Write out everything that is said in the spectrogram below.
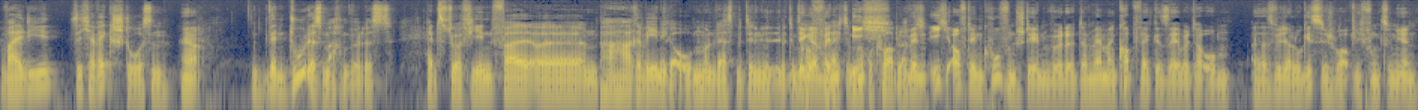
weil die sich ja wegstoßen. Ja. Wenn du das machen würdest, hättest du auf jeden Fall äh, ein paar Haare weniger oben und wärst mit, den, mit dem Digga, Kopf vielleicht im ich, Rotorblatt. wenn ich auf den Kufen stehen würde, dann wäre mein Kopf weggesäbelt da oben. Also das würde ja logistisch überhaupt nicht funktionieren.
